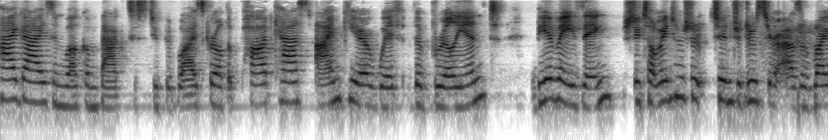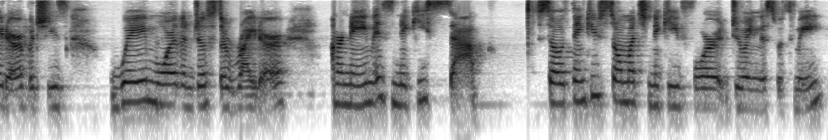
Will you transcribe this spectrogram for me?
Hi, guys, and welcome back to Stupid Wise Girl, the podcast. I'm here with the brilliant, the amazing. She told me to, to introduce her as a writer, but she's way more than just a writer. Her name is Nikki Sapp. So, thank you so much, Nikki, for doing this with me.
